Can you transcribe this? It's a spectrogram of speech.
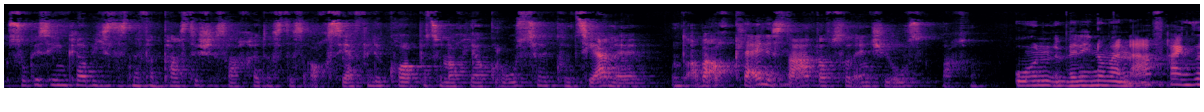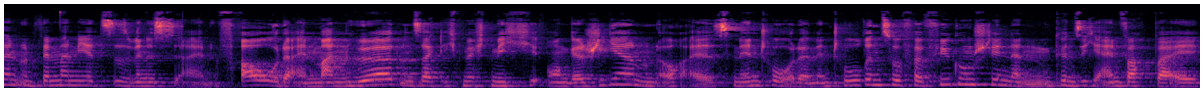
so gesehen, glaube ich, ist das eine fantastische Sache, dass das auch sehr viele Corporates und auch ja große Konzerne und aber auch kleine Startups und NGOs machen. Und wenn ich nochmal nachfragen soll, und wenn man jetzt, also wenn es eine Frau oder ein Mann hört und sagt, ich möchte mich engagieren und auch als Mentor oder Mentorin zur Verfügung stehen, dann können Sie sich einfach bei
